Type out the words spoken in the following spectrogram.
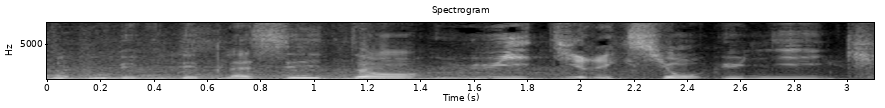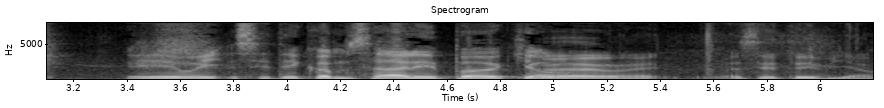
Vous pouvez vous déplacer dans huit directions uniques. Et oui, c'était comme ça à l'époque. hein. Ouais, ouais, c'était bien.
